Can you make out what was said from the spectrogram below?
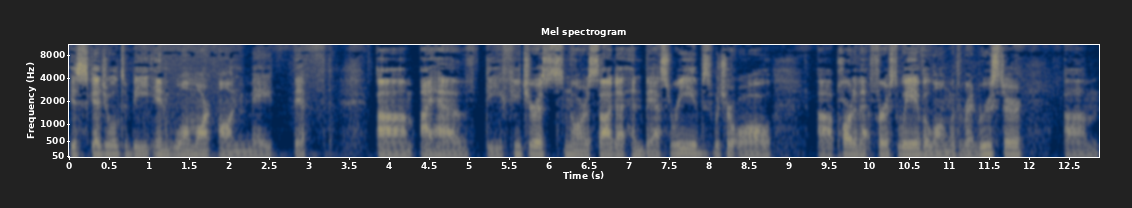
is scheduled to be in Walmart on May fifth. Um, I have the Futurists, Nora Saga, and Bass Reeves, which are all uh, part of that first wave, along with Red Rooster. Um,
